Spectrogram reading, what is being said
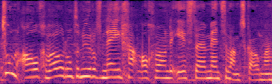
toen al gewoon rond een uur of negen al gewoon de eerste mensen langskomen.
